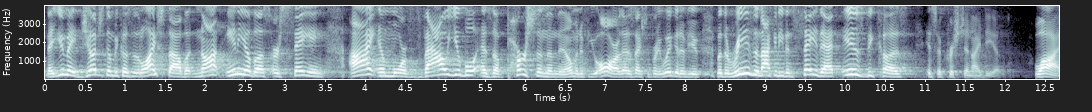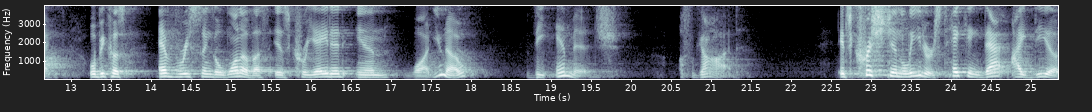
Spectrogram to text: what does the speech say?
now you may judge them because of their lifestyle, but not any of us are saying, I am more valuable as a person than them. And if you are, that is actually pretty wicked of you. But the reason I can even say that is because it's a Christian idea. Why? Well, because every single one of us is created in what? You know, the image of God. It's Christian leaders taking that idea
